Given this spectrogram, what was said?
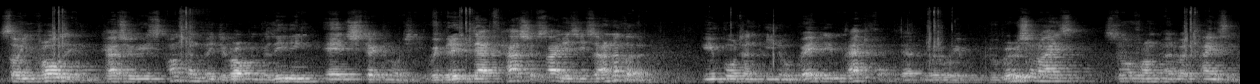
So in closing, Casio is constantly developing leading-edge technology. We believe that Casio Signage is another important innovative platform that will revolutionize storefront advertising.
